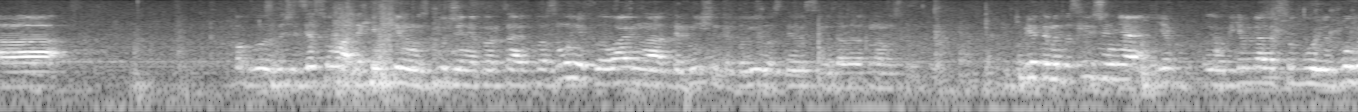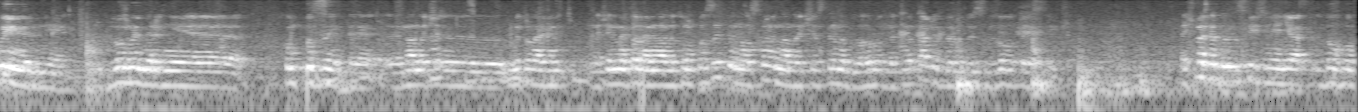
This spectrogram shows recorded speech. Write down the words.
е, з'ясувати, яким чином збудження поверхневих плазмонів впливає на термічні теплові властивості металевих наноструктур. Об'єктами дослідження являли собою двовимірні, двовимірні композити, е, е, металеві, нанокомпозити на основі наночастинок благородних металів, передусім золота і срібла. Методи дослідження я довго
